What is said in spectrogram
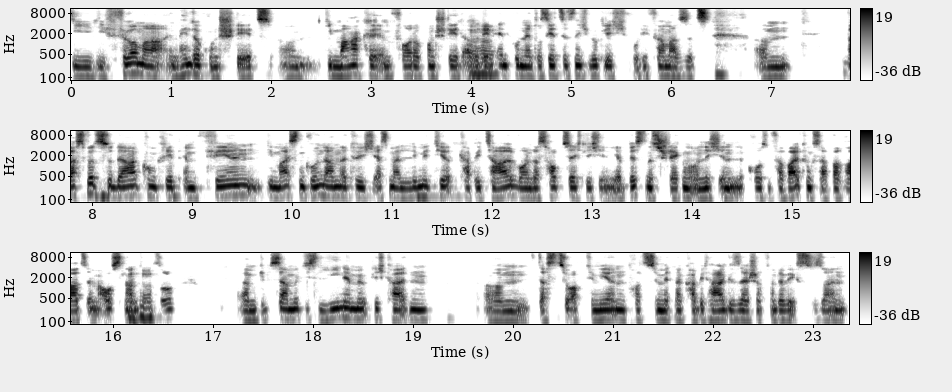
die, die Firma im Hintergrund steht und die Marke im Vordergrund steht, aber mhm. den Endkunden interessiert es jetzt nicht wirklich, wo die Firma sitzt. Ähm, was würdest du da konkret empfehlen? Die meisten Gründer haben natürlich erstmal limitiert Kapital, wollen das hauptsächlich in ihr Business stecken und nicht in großen Verwaltungsapparate im Ausland mhm. und so. Ähm, Gibt es da möglichst leane Möglichkeiten, ähm, das zu optimieren, trotzdem mit einer Kapitalgesellschaft unterwegs zu sein?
